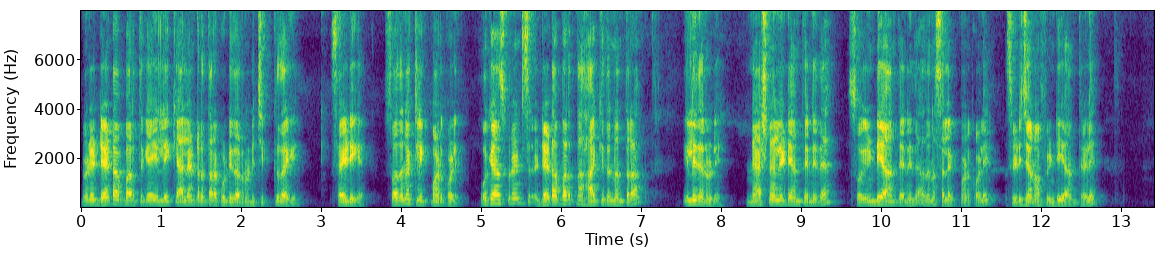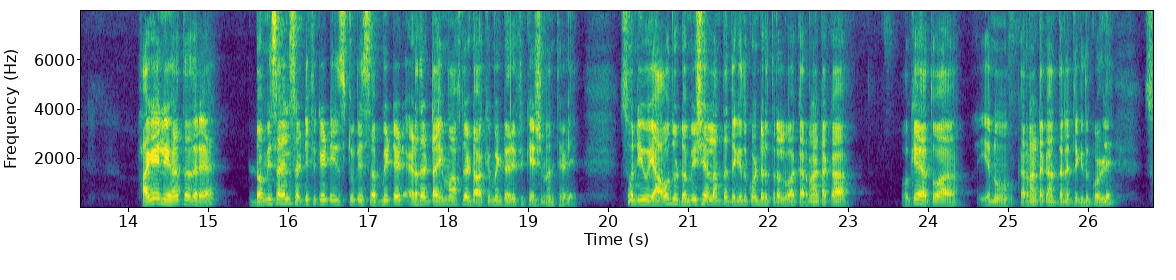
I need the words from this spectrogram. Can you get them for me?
ನೋಡಿ ಡೇಟ್ ಆಫ್ ಬರ್ತ್ಗೆ ಇಲ್ಲಿ ಕ್ಯಾಲೆಂಡರ್ ಥರ ಕೊಟ್ಟಿದ್ದಾರೆ ನೋಡಿ, ಚಿಕ್ಕದಾಗಿ ಸೈಡಿಗೆ ಸೊ ಅದನ್ನು ಕ್ಲಿಕ್ ಮಾಡ್ಕೊಳ್ಳಿ. ಓಕೆ ಫ್ರೆಂಡ್ಸ್, ಡೇಟ್ ಆಫ್ ಬರ್ತ್ನ ಹಾಕಿದ ನಂತರ ಇಲ್ಲಿದೆ ನೋಡಿ, ನ್ಯಾಷನಾಲಿಟಿ ಅಂತೇನಿದೆ, ಸೊ ಇಂಡಿಯಾ ಅಂತೇನಿದೆ, ಅದನ್ನು ಸೆಲೆಕ್ಟ್ ಮಾಡ್ಕೊಳ್ಳಿ, ಸಿಟಿಜನ್ ಆಫ್ ಇಂಡಿಯಾ ಅಂತೇಳಿ. ಹಾಗೆ ಇಲ್ಲಿ ಹೇಳ್ತಾ ಇದ್ದಾರೆ domicile certificate is to be submitted at the time of the document verification ಅಂತ ಹೇಳಿ ಸೊ ನೀವು ಯಾವುದು ಡೊಮಿಷಿಯಲ್ ಅಂತ ತೆಗೆದುಕೊಂಡಿರ್ತೀರಲ್ವ, ಕರ್ನಾಟಕ, ಓಕೆ, ಅಥವಾ ಏನು ಕರ್ನಾಟಕ ಅಂತಲೇ ತೆಗೆದುಕೊಳ್ಳಿ. ಸೊ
